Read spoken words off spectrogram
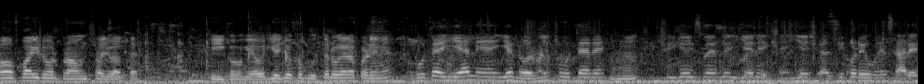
ऑफ़ वाइट और ब्राउन सा जो आता है। ठीक हो गया। और ये जो कबूतर वगैरह पड़े हुए हैं? कबूतर ये ले हैं ये नॉर्मल कबूतर हैं। हम्म। ठीक है इसमें से ये देखें ये शाजी पड़े हुए हैं सारे।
